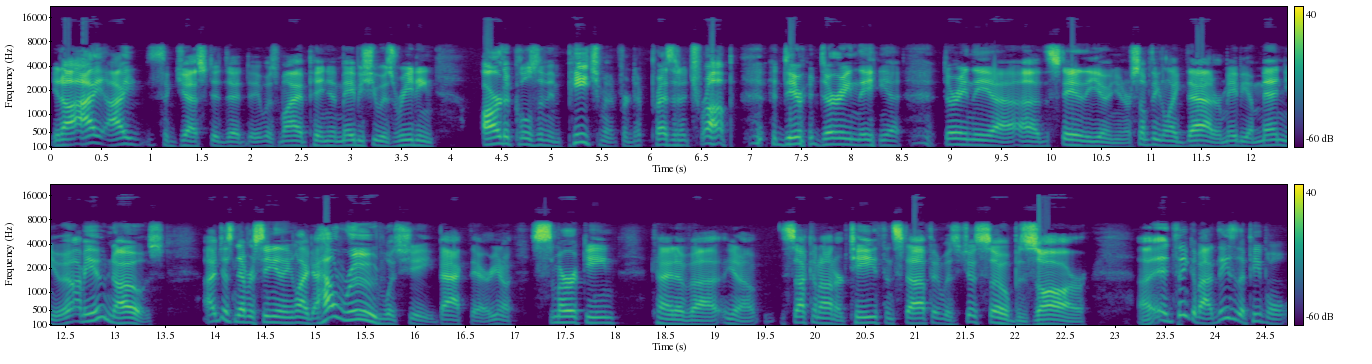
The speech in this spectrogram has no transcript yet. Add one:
You know, I I suggested that it was my opinion. Maybe she was reading articles of impeachment for President Trump during the uh, during the uh, uh, the State of the Union or something like that, or maybe a menu. I mean, who knows? I've just never seen anything like it. How rude was she back there? You know, smirking, kind of, uh, you know, sucking on her teeth and stuff. It was just so bizarre. Uh, and think about it. These are the people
